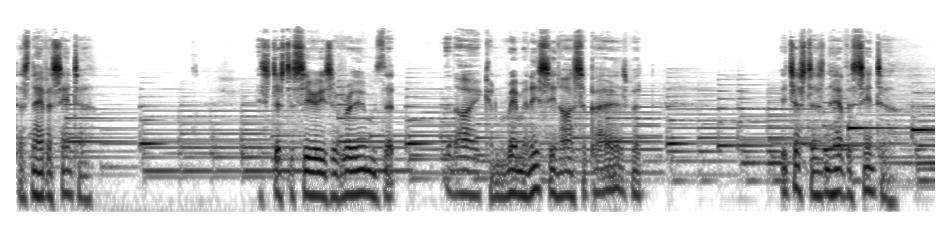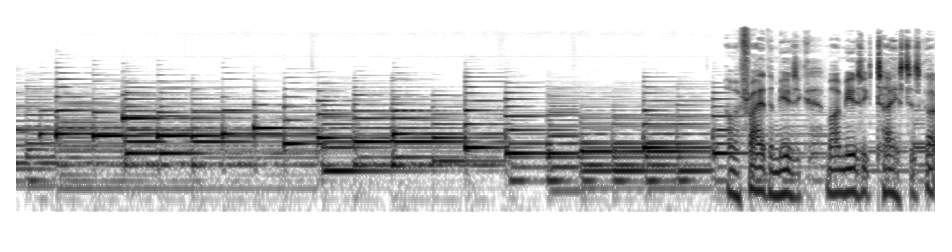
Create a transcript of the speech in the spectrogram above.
doesn't have a centre. It's just a series of rooms that that I can reminisce in, I suppose, but it just doesn't have the centre. Afraid the music, my music taste has got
